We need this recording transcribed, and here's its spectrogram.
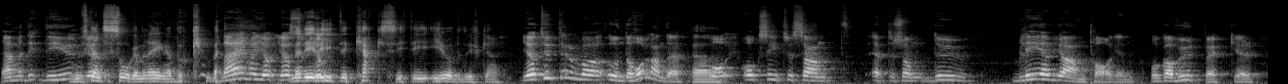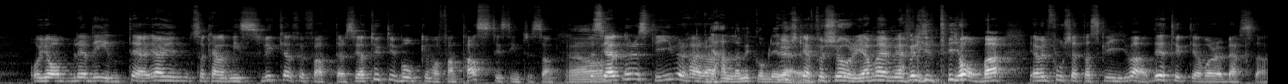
ja, men det, det är ju... nu ska jag inte såga mina egna böcker. Men, Nej, men jag, jag, men det är jag, lite kaxigt i, i överdrift kanske. jag tyckte den var underhållande. Ja. Och också intressant eftersom du blev ju antagen och gav ut böcker. Och jag blev det inte. Jag är ju en så kallad misslyckad författare. Så jag tyckte ju boken var fantastiskt intressant. Ja. Speciellt när du skriver här. Det handlar mycket om det Hur där. ska jag försörja mig men jag vill inte jobba? Jag vill fortsätta skriva. Det tyckte jag var det bästa.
